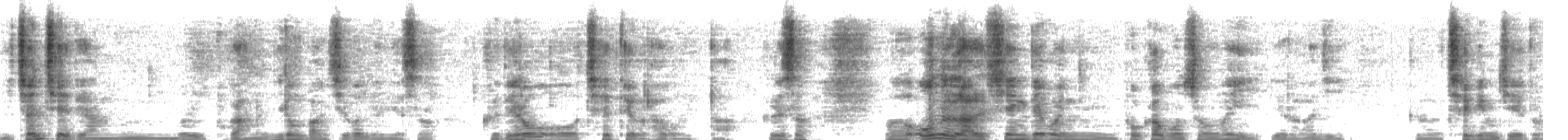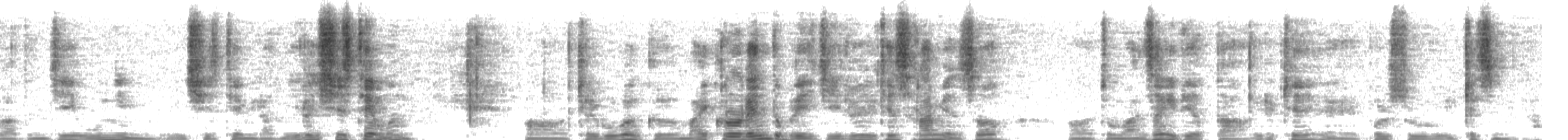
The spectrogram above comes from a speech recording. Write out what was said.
이 전체에 대한 운임을 부과하는 이런 방식을 여기에서 그대로 채택을 하고 있다. 그래서 어, 오늘날 시행되고 있는 복합 운송의 여러 가지 그 책임 제도라든지 운임 시스템이라든지 이런 시스템은 어, 결국은 그 micro land bridge를 개설하면서 어, 좀 완성이 되었다 이렇게 예, 볼수 있겠습니다.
